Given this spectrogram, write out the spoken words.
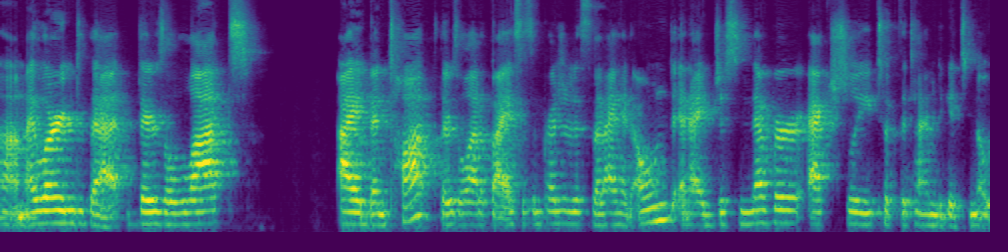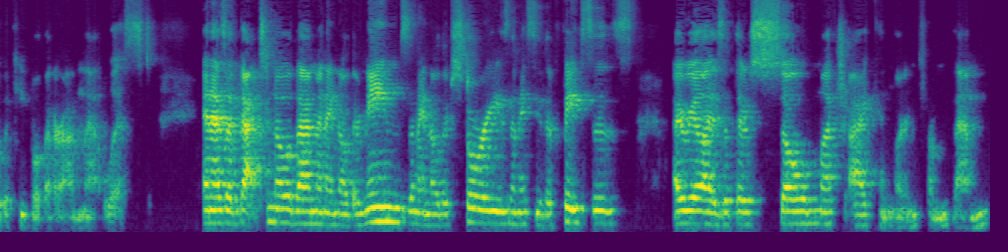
Um, I learned that there's a lot I had been taught. There's a lot of biases and prejudice that I had owned, and I just never actually took the time to get to know the people that are on that list. And as I've got to know them and I know their names and I know their stories and I see their faces, I realize that there's so much I can learn from them.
